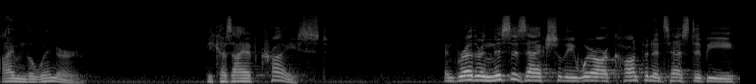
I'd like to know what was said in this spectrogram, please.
I'm the winner because I have Christ. And brethren, this is actually where our confidence has to be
